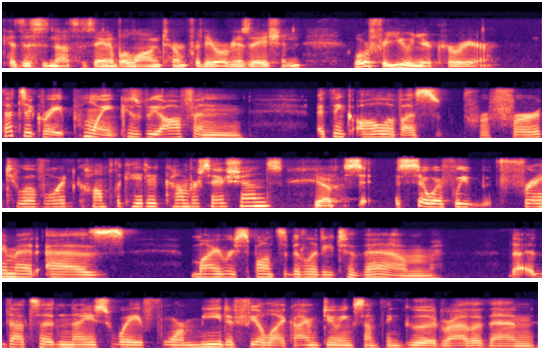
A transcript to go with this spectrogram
because this is not sustainable long term for the organization or for you in your career. That's a great point because we often, I think all of us prefer to avoid complicated conversations. Yep. So, so if we frame it as my responsibility to them, that, that's a nice way for me to feel like I'm doing something good rather than,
